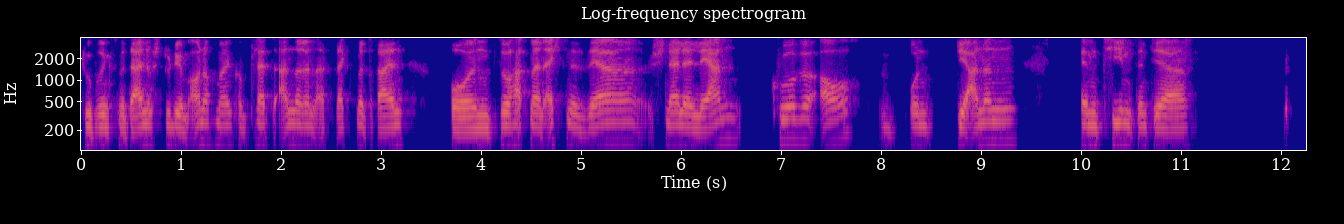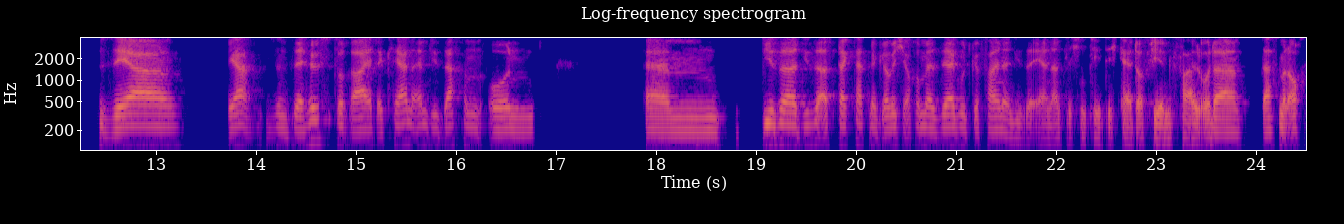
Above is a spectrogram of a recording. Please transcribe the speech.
Du bringst mit deinem Studium auch nochmal einen komplett anderen Aspekt mit rein. Und so hat man echt eine sehr schnelle Lernkurve auch. Und die anderen im Team sind ja sehr, ja, sind sehr hilfsbereit, erklären einem die Sachen und ähm, dieser, dieser Aspekt hat mir, glaube ich, auch immer sehr gut gefallen an dieser ehrenamtlichen Tätigkeit auf jeden Fall. Oder dass man auch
